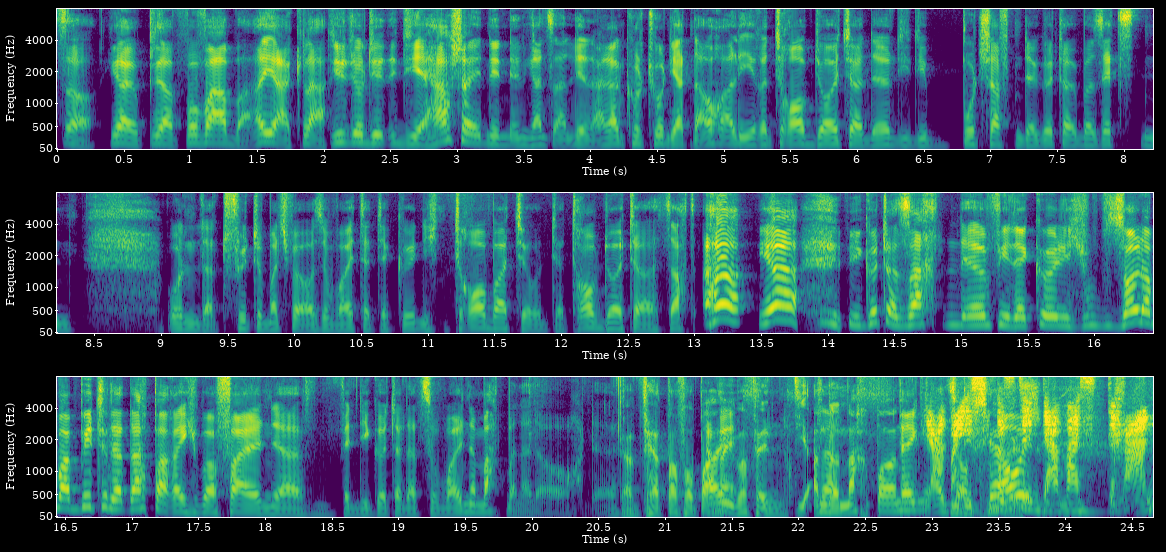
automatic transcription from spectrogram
so. Ja, ja, wo waren wir? Ah ja, klar. Die, die, die Herrscher in den, in ganz an- in anderen Kulturen, die hatten auch alle ihre Traumdeuter, ne, die die Botschaften der Götter übersetzten. Und das führte manchmal auch so weit, dass der König einen Traum hatte und der Traumdeuter sagt, ah, ja, die Götter sagten irgendwie, der König soll doch mal bitte das Nachbarreich überfallen. Ja, wenn die Götter dazu wollen, dann macht man das auch. Ne? Dann fährt man vorbei, Aber- überfällt die anderen Nachbarn. Ja, Also ist denn da was dran?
